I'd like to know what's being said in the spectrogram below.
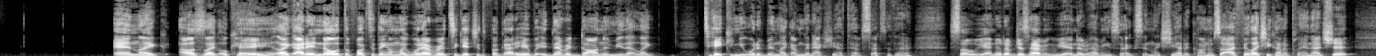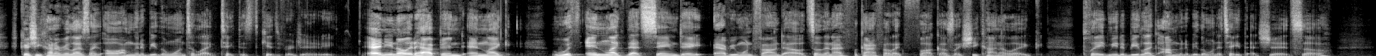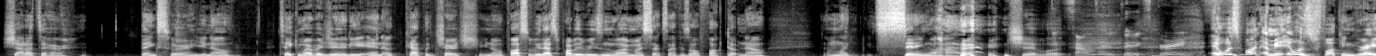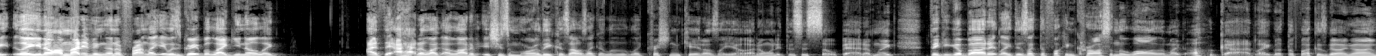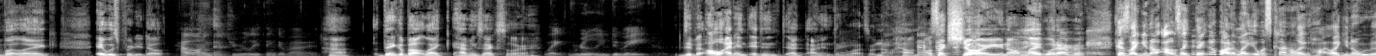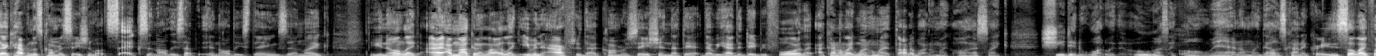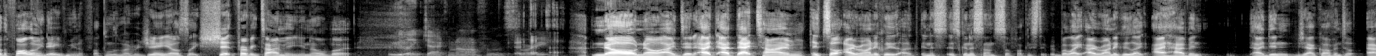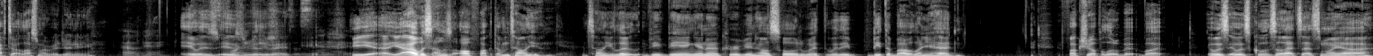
And like I was like, okay, like I didn't know what the fuck to think. I'm like, whatever to get you the fuck out of here. But it never dawned on me that like taking it would have been like I'm gonna actually have to have sex with her. So we ended up just having we ended up having sex and like she had a condom. So I feel like she kind of planned that shit because she kind of realized like, oh, I'm gonna be the one to like take this kid's virginity. And you know, it happened. And like within like that same day, everyone found out. So then I kind of felt like fuck. I was like, she kind of like played me to be like, I'm gonna be the one to take that shit. So shout out to her. Thanks for you know taking my virginity in a Catholic church. You know, possibly that's probably the reason why my sex life is all fucked up now. I'm like sitting on and shit, but it sounds like a good experience. It was fun. I mean, it was fucking great. Like you know, I'm not even gonna front. Like it was great, but like you know, like I think I had a, like a lot of issues morally because I was like a little like Christian kid. I was like, yo, I don't want it. This is so bad. I'm like thinking about it. Like there's like the fucking cross on the wall. I'm like, oh god, like what the fuck is going on? But like, it was pretty dope. How long did you really think about it? Huh? Think about like having sex or like really debate. Oh, I didn't. It didn't. I, I didn't think about it. So no, hell no. I was like, sure, you know. I'm like, whatever. Because like you know, I was like, think about it. Like it was kind of like hot. Like you know, we were like having this conversation about sex and all these type and all these things, and like you know, like I, am not gonna lie. Like even after that conversation that they that we had the day before, like I kind of like went home. and I thought about. it. I'm like, oh, that's like she did what with who? I was like, oh man. I'm like that was kind of crazy. So like for the following day, for me to fucking lose my virginity, I was like, shit, perfect timing, you know. But were you like jacking off from the story? No, no, I didn't. At, at that time, it's so ironically, uh, and it's, it's, gonna sound so fucking stupid, but like ironically, like I haven't, I didn't jack off until after I lost my virginity. Okay. It was it was really weird. Yeah, yeah. I was I was all fucked. up. I'm telling you. Yeah. I'm telling you. Being in a Caribbean household with where they beat the Bible on your head, fucks you up a little bit, but it was it was cool. So that's that's my uh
